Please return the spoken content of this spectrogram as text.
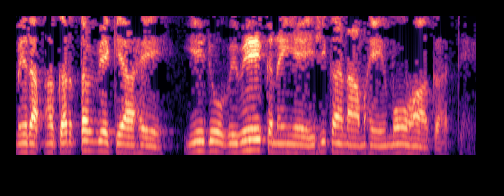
मेरा अकर्तव्य क्या है? ये जो विवेक नहीं है, इसी का नाम है मोहा कहते हैं।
